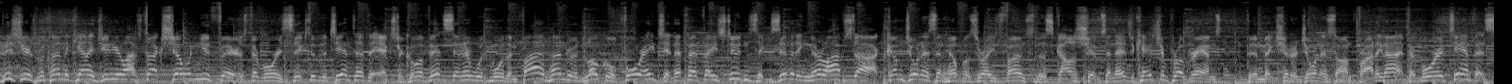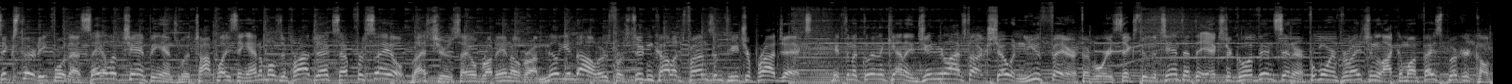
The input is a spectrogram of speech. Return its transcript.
This year's McLennan County Junior Livestock Show and Youth Fair is February 6th to the 10th at the Extraco Event Center with more than 500 local 4-H and FFA students exhibiting their livestock. Come join us and help us raise funds for the scholarships and education programs. Then make sure to join us on Friday night, February 10th at 6:30 for the Sale of Champions with top placing animals and projects up for sale. Last year's sale brought in over a million dollars for student college funds and future projects. It's the McLennan County Junior Livestock Show and Youth Fair, February 6th to the 10th at the Extraco Event Center. For more information, like them on Facebook or call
